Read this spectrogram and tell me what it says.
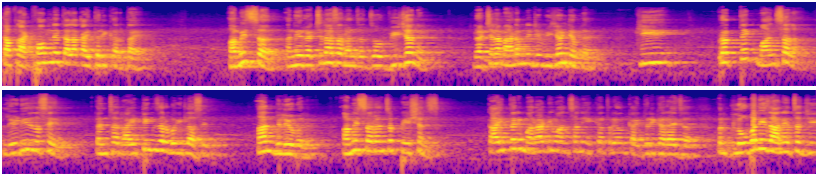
त्या प्लॅटफॉर्मने त्याला काहीतरी करताय. अमित सर आणि रचना सरांचा जो विजन आहे रचना मॅडमने जे विजन ठेवलं आहे की प्रत्येक माणसाला लेडीज असेल त्यांचं रायटिंग जर बघितलं असेल अनबिलिव्हेबल आहे अमित सरांचं पेशन्स काहीतरी मराठी माणसाने एकत्र येऊन काहीतरी करायचं पण ग्लोबली जाण्याचं जी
